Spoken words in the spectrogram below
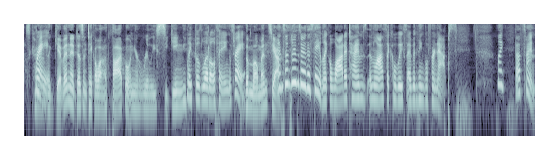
It's kind Right. of the given. It doesn't take a lot of thought, but when you're really seeking Like the little things, right? the moments, yeah. And sometimes they're the same. Like a lot of times in the last like couple weeks, I've been thankful for naps. Like that's fine.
